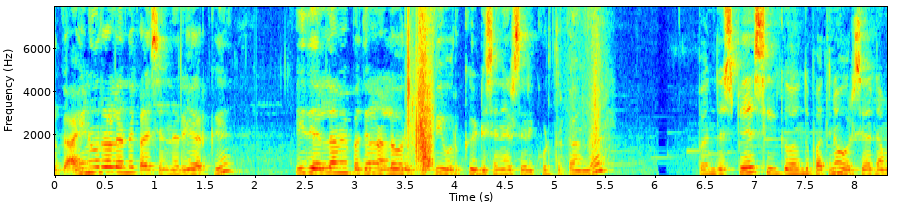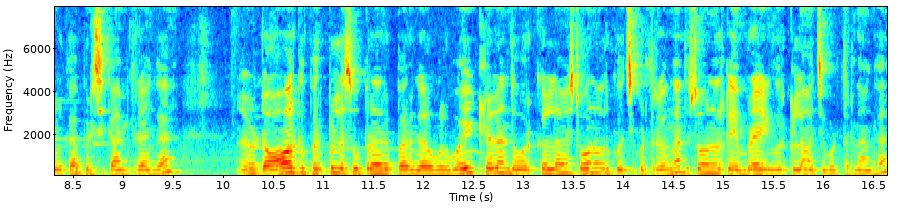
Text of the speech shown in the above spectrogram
உங்களுக்கு ஐநூறுரூவாலேருந்து கலெக்ஷன் நிறையா இருக்குது இது எல்லாமே பார்த்திங்கன்னா நல்ல ஒரு ஹெவி ஒர்க்கு டிசைனர் சரி கொடுத்துருக்காங்க. இப்போ இந்த ஸ்பேஸ் சில்க்கு வந்து பார்த்திங்கன்னா ஒரு சேர் நம்மளுக்காக பிரித்து காமிக்கிறாங்க. டார்க் பர்பிளில் சூப்பராக இருப்பாருங்க உங்களுக்கு ஒயிட்லலாம் இந்த ஒர்க் எல்லாமே ஸ்டோன் ஒர்க் வச்சு கொடுத்துருக்காங்க. அந்த ஸ்டோன் ஒர்க்கு எம்ப்ராய்டிங் ஒர்க்கெல்லாம் வச்சு கொடுத்துருந்தாங்க.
